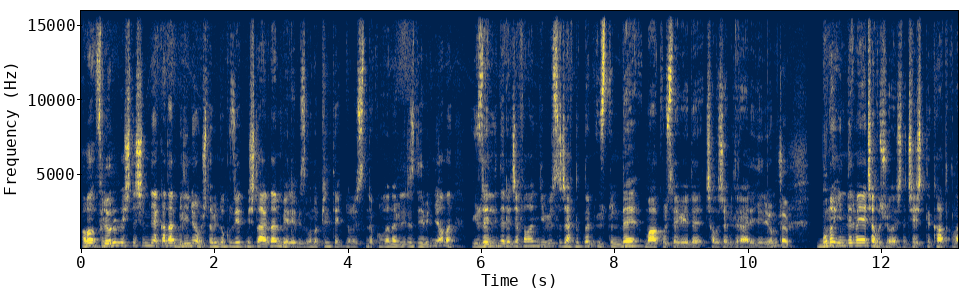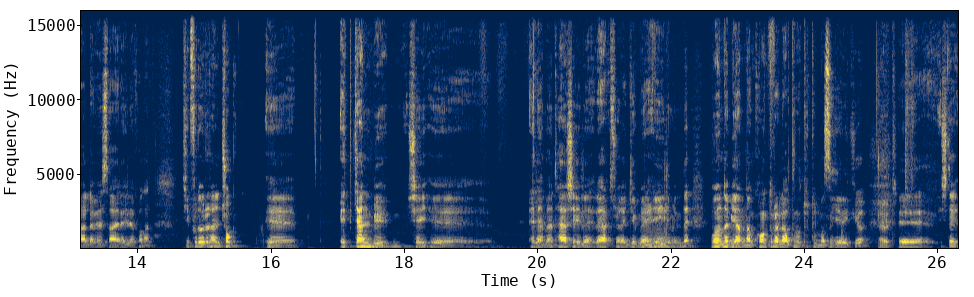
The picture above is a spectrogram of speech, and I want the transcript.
Ama florür işte şimdiye kadar biliniyormuş. Tabii 1970'lerden beri biz bunu pil teknolojisinde kullanabiliriz diye biliniyor ama 150 derece falan gibi sıcaklıkların üstünde makul seviyede çalışabilir hale geliyormuş. Tabii. Bunu indirmeye çalışıyorlar işte çeşitli katkılarla vesaireyle falan. Ki florür hani çok e, etken bir şey e, element. Her şeyle reaksiyona girme Hı hı. eğiliminde. Bunun da bir yandan kontrol altında tutulması gerekiyor. Evet. E, işte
